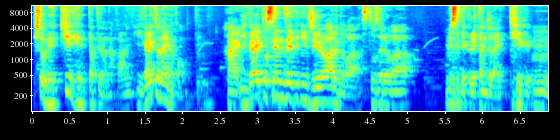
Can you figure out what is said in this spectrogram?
人めっきり減ったっていうのはなんか意外とないのかもっていう、はい。意外と潜在的に需要あるのはストゼロが見せてくれたんじゃないっていう。うんうんうん。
